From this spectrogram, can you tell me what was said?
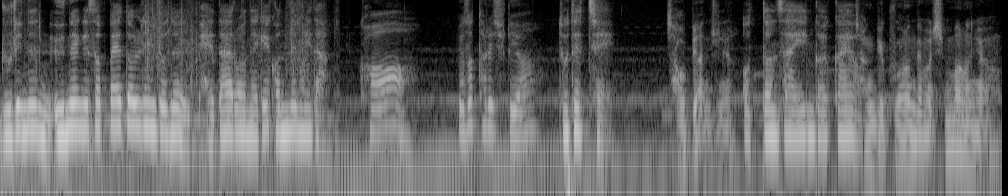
루리는 은행에서 빼돌린 돈을 배달원에게 건넵니다. 가. 여자 탈의실이야. 도대체 작업비 안 주냐? 어떤 사이인 걸까요? 장비 구하는 데만 10만 원이야.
